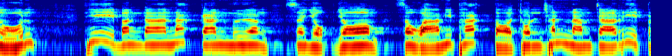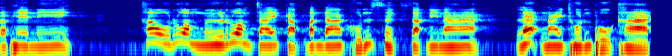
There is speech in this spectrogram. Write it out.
2520 ที่บรรดานักการเมือง สยบยอม สวามิภักดิ์ต่อชนชั้นนำจารีตประเพณี เข้าร่วมมือร่วมใจกับบรรดาขุนศึกศักดินา และนายทุนผูกขาด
